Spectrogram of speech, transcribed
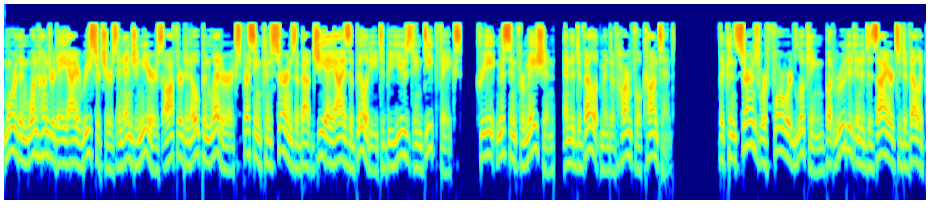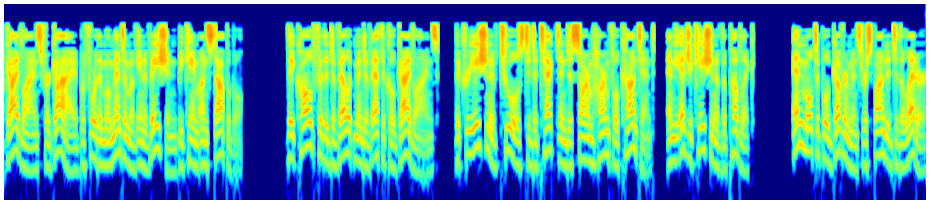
more than 100 AI researchers and engineers authored an open letter expressing concerns about GAI's ability to be used in deepfakes, create misinformation, and the development of harmful content. The concerns were forward looking but rooted in a desire to develop guidelines for GAI before the momentum of innovation became unstoppable. They called for the development of ethical guidelines, the creation of tools to detect and disarm harmful content, and the education of the public. And multiple governments responded to the letter,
